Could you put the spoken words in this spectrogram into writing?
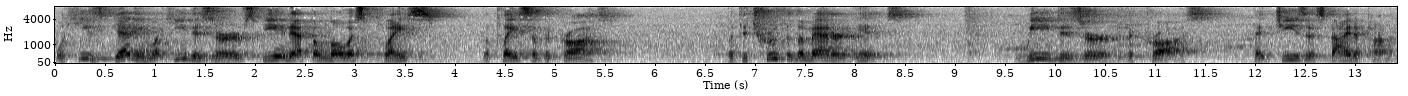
well, he's getting what he deserves, being at the lowest place, the place of the cross. But the truth of the matter is, we deserved the cross that Jesus died upon.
